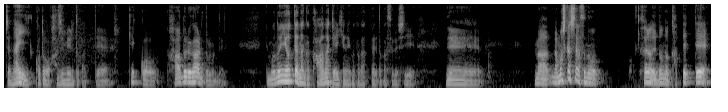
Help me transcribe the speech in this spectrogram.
じゃないことを始めるとかって結構ハードルがあると思うんだよね。で物によってはなんか買わなきゃいけないことがあったりとかするしでまあもしかしたらそのそういうのでどんどん買ってって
